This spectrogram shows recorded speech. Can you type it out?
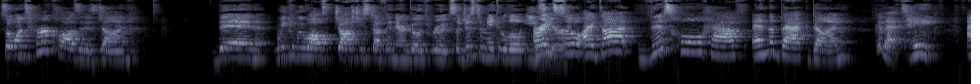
So once her closet is done, then we can move all Joshy's stuff in there and go through it. So just to make it a little easier. All right, so I got this whole half and the back done. Look at that tape. Ah!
